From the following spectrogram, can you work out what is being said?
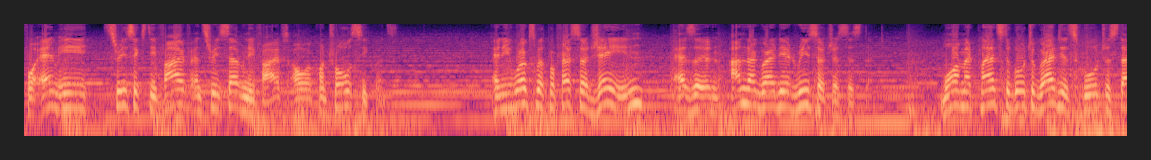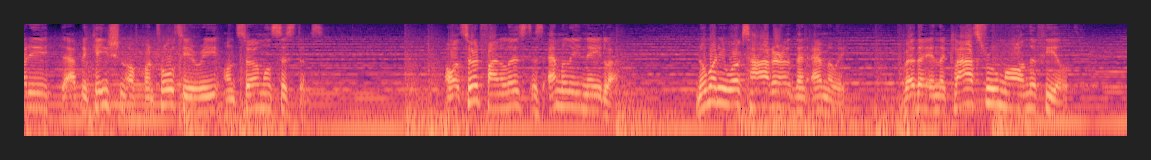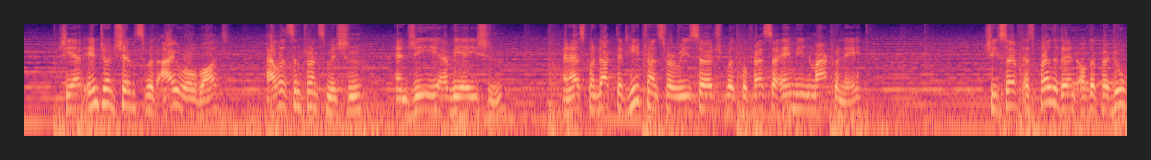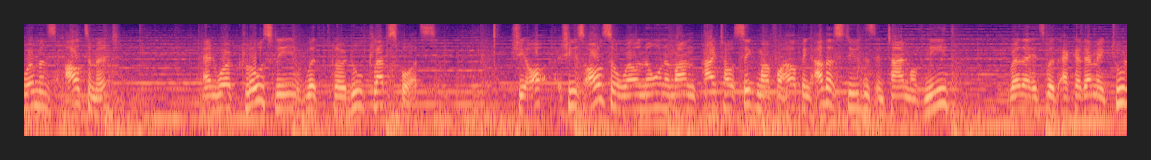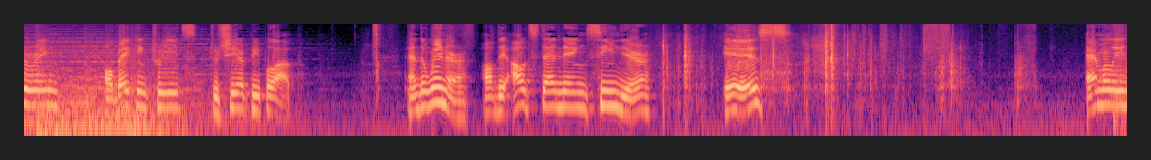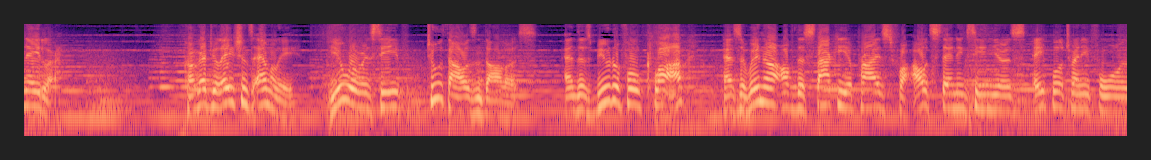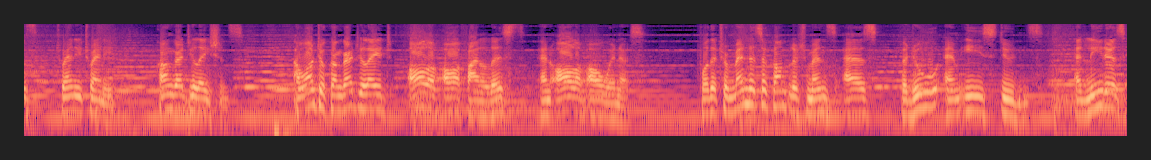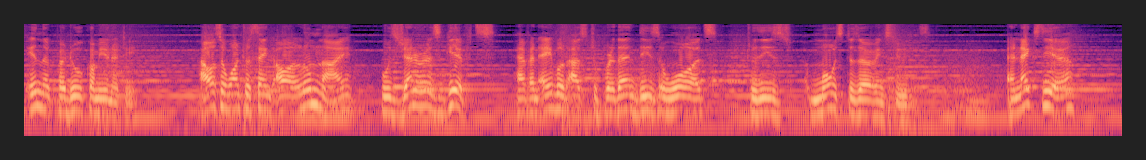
for ME 365 and 375, our control sequence. And he works with Professor Jain as an undergraduate research assistant. Mohamed plans to go to graduate school to study the application of control theory on thermal systems. Our third finalist is Emily Nadler. Nobody works harder than Emily, whether in the classroom or on the field. She had internships with iRobot, Allison Transmission, and GE Aviation, and has conducted heat transfer research with Professor Amy Marconnet she served as president of the Purdue Women's Ultimate and worked closely with Purdue Club Sports. She, she is also well known among Pi Tau Sigma for helping other students in time of need, whether it's with academic tutoring or baking treats to cheer people up. And the winner of the Outstanding Senior is Emily Nadler. Congratulations, Emily. You will receive $2,000 and this beautiful clock as the winner of the Starkey Prize for Outstanding Seniors, April 24th, 2020. Congratulations. I want to congratulate all of our finalists and all of our winners for the tremendous accomplishments as Purdue ME students and leaders in the Purdue community. I also want to thank our alumni whose generous gifts have enabled us to present these awards to these most deserving students. And next year,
